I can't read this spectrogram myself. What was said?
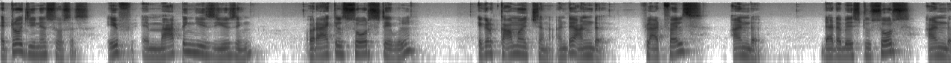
heterogeneous sources. If a mapping is using Oracle source table, ఇక్కడ కామా ఇచ్చాను. అంటే and flat files and database two source and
